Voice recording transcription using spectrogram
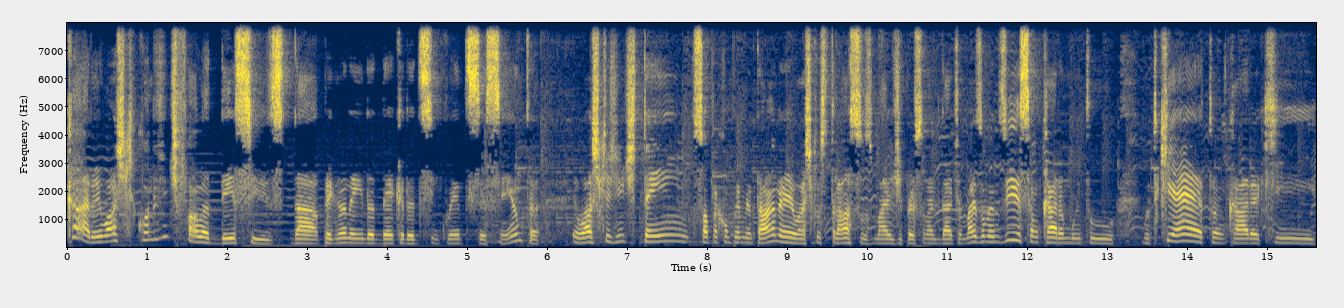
Cara, eu acho que quando a gente fala desses, da pegando ainda a década de 50 e 60, eu acho que a gente tem, só pra complementar, né? Eu acho que os traços mais de personalidade é mais ou menos isso. É um cara muito, muito quieto, é um cara que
